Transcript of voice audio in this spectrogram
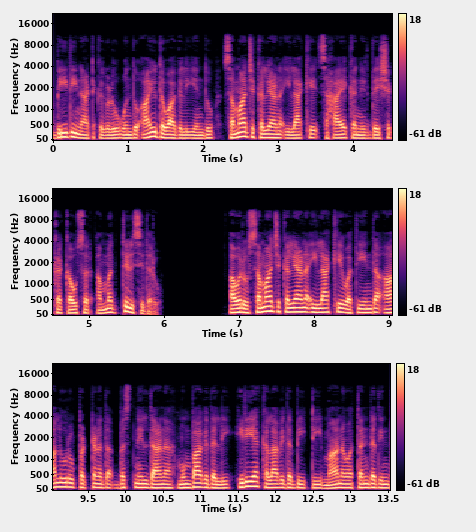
ಬೀದಿ ನಾಟಕಗಳು ಒಂದು ಆಯುಧವಾಗಲಿ ಎಂದು ಸಮಾಜ ಕಲ್ಯಾಣ ಇಲಾಖೆ ಸಹಾಯಕ ನಿರ್ದೇಶಕ ಕೌಸರ್ ಅಹ್ಮದ್ ತಿಳಿಸಿದರು. ಅವರು ಸಮಾಜ ಕಲ್ಯಾಣ ಇಲಾಖೆ ವತಿಯಿಂದ ಆಲೂರು ಪಟ್ಟಣದ ಬಸ್ ನಿಲ್ದಾಣ ಮುಂಭಾಗದಲ್ಲಿ ಹಿರಿಯ ಕಲಾವಿದ ಬಿಟಿ ಮಾನವ ತಂಡದಿಂದ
